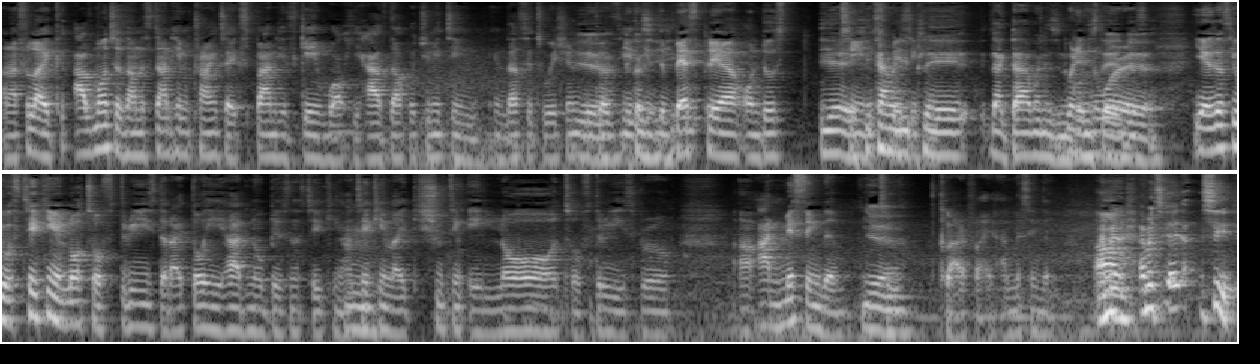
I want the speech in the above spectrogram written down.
And I feel like, as much as I understand him trying to expand his game while he has the opportunity in, in that situation, Yeah, because, he, because he's he- the best player on those Yeah, he can't really play like that when he's in the when he's in the Warriors. Yeah, just he was taking a lot of threes that I thought he had no business taking. Mm. And taking like shooting a lot of threes, bro, uh, and missing them. Yeah. To clarify, and missing them. I Um, mean, I mean, uh, see,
